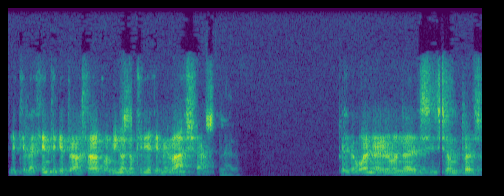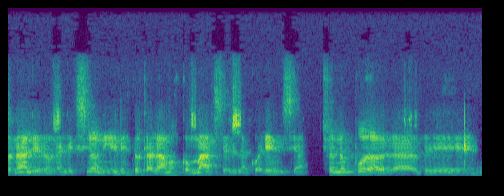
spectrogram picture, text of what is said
de que la gente que trabajaba conmigo no quería que me vaya. Claro. Pero bueno, era una decisión personal, era una elección y en esto que hablábamos con Marce de la coherencia, yo no puedo hablar de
